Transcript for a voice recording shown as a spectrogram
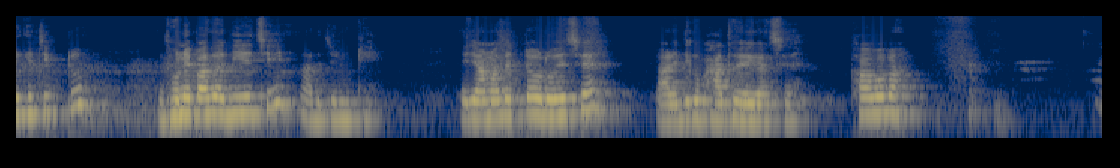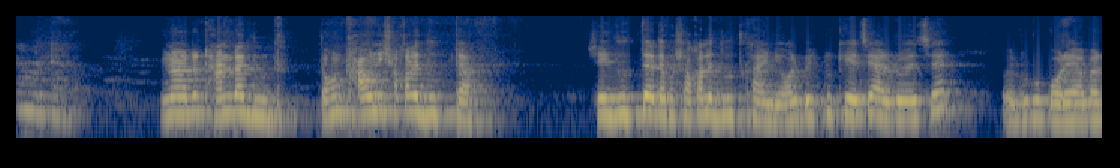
রেখেছি একটু। ধনে পাতা দিয়েছি আর যে রুটি। এই যে আমাদেরটাও রয়েছে আর এদিকে ভাত হয়ে গেছে। খাও বাবা। না ওটা ঠান্ডা দুধ। তখন খাওনি সকালে দুধটা। সেই দুধটা দেখো সকালে দুধ খাইনি। অল্প একটু খেয়েছে আর রয়েছে। ওইটুকু পরে আবার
